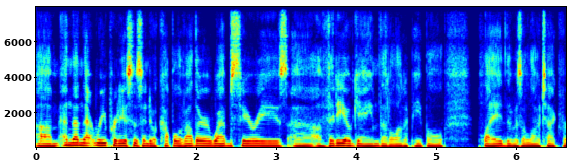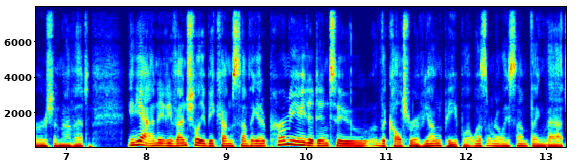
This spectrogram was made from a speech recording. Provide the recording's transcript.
Um, and then that reproduces into a couple of other web series, uh, a video game that a lot of people played. There was a low tech version of it, and yeah, and it eventually becomes something that permeated into the culture of young people. It wasn't really something that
